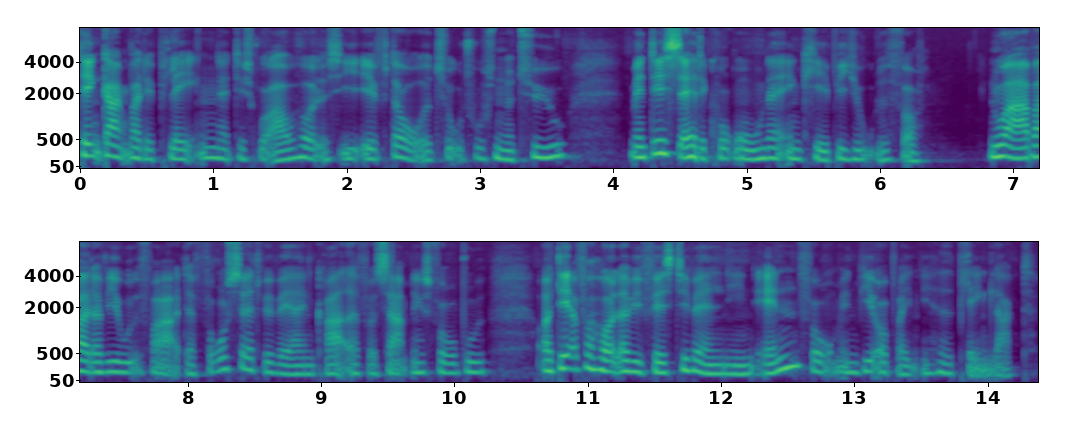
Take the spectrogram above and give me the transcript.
Dengang var det planen, at det skulle afholdes i efteråret 2020, men det satte corona en kæppe i hjulet for. Nu arbejder vi ud fra, at der fortsat vil være en grad af forsamlingsforbud, og derfor holder vi festivalen i en anden form, end vi oprindeligt havde planlagt.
